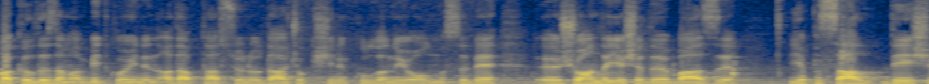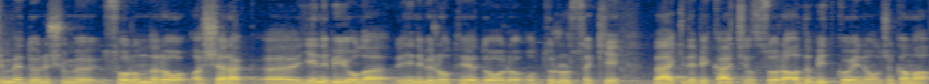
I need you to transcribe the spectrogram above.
bakıldığı zaman Bitcoin'in adaptasyonu, daha çok kişinin kullanıyor olması ve e, şu anda yaşadığı bazı yapısal değişim ve dönüşümü sorunları aşarak e, yeni bir yola, yeni bir rotaya doğru oturursa ki belki de birkaç yıl sonra adı Bitcoin olacak ama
